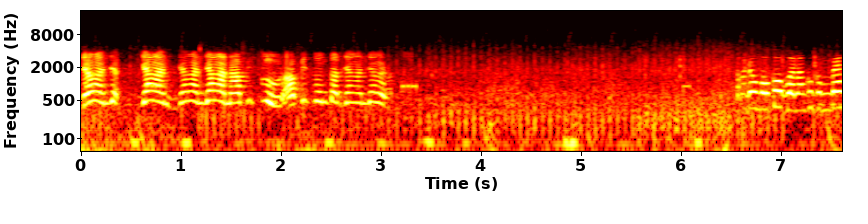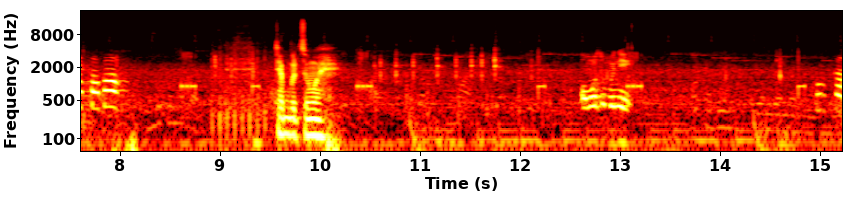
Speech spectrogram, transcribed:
Jangan, ja- jangan, jangan, jangan, habis lu, habis lu ntar, jangan, jangan. Aduh dong, Koko, ban aku kempes, Koko. Cabut semua. Oh, mau sembunyi. Aku ke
